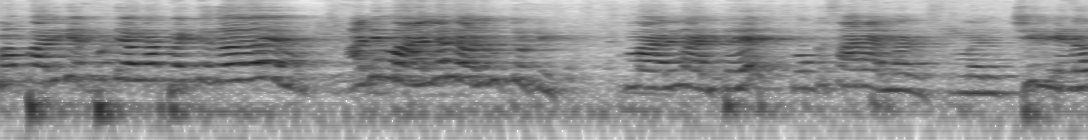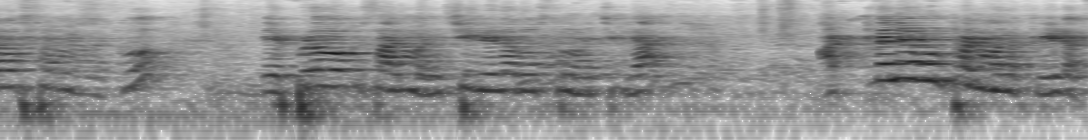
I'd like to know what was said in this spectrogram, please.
మా పరికి ఎప్పుడు డెవలప్ అవుతుందో అని మా అన్నని అడుగుతుంటే మా అన్న అంటే ఒకసారి అన్నాడు మంచి లీడర్ వస్తాడు మనకు. ఎప్పుడో ఒకసారి మంచి లీడర్ వస్తున్నాడు చిన్న అట్లనే ఉంటాడు మన లీడర్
